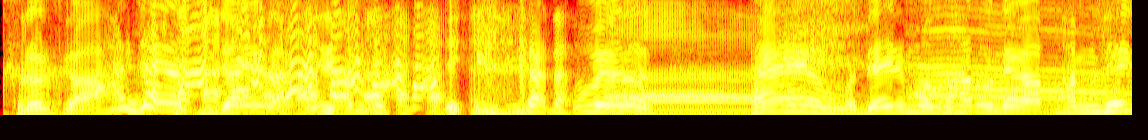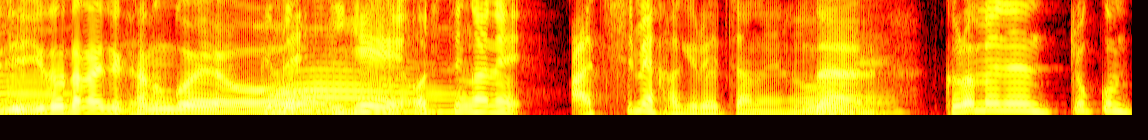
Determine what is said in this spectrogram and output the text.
그럴까? 한 잔이나 두 잔이나 이렇게, 이렇게 가다 보면은 에휴 뭐 내일 뭐 하루 내가 밤새지 이러다가 이제 가는 거예요. 근데 이게 어쨌든 간에 아침에 가기로 했잖아요. 네. 그러면은 조금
